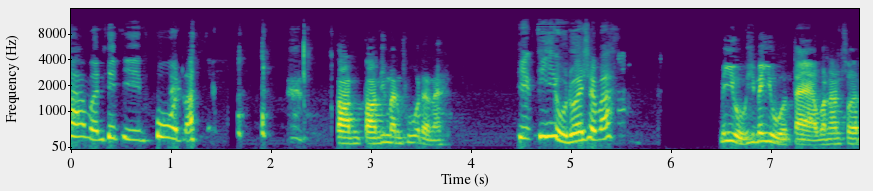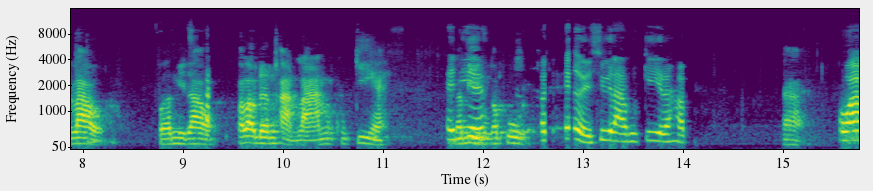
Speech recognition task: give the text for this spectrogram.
ภาพเหมือนที่พี่พูดละตอนตอนที่มันพูดอะนะพี่พี่อยู่ด้วยใช่ปะไม่อยู่พี่ไม่อยู่แต่วันนั้นเฟิร์สเล่า เฟิร์สมีเล่าเพราะเราเดินผ่านร้านคุกกี้ไงไอ้แล้วนี่บีมันก็พูดเราจะไม่เอ่ยชื่อร้านคุกกี้แล้วครับได้เพราะว่า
